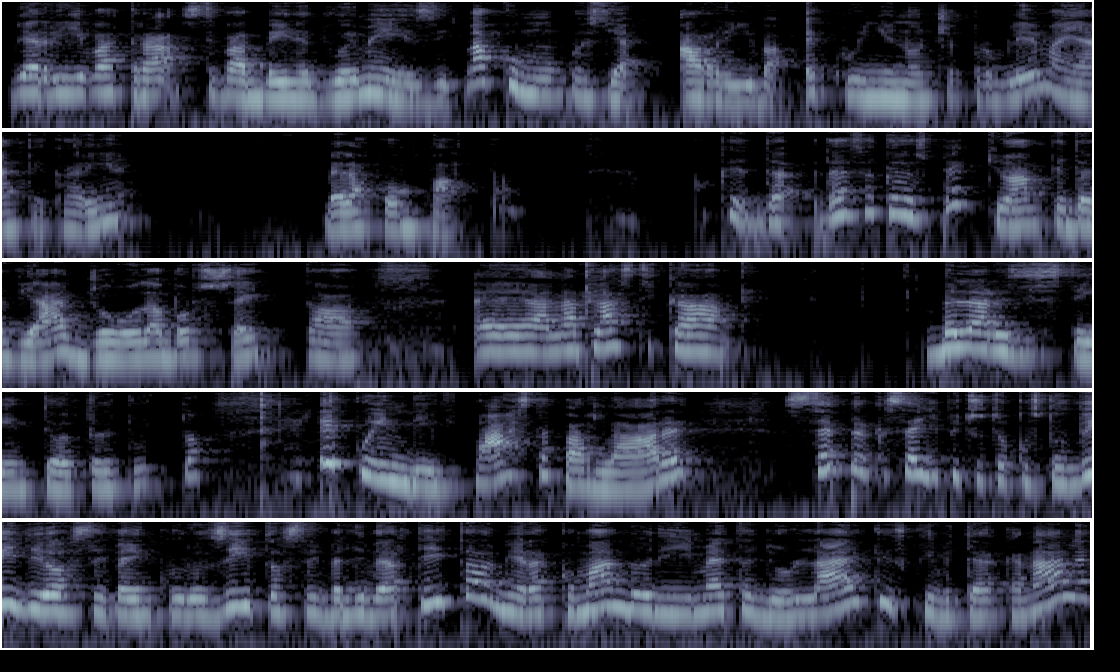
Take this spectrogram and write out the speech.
vi arriva tra, se va bene, due mesi, ma comunque sia, arriva e quindi non c'è problema, è anche carina, bella compatta. Ok, da, adesso che lo specchio anche da viaggio o da borsetta, eh, ha la plastica bella resistente oltretutto. E quindi basta parlare se per se vi è piaciuto questo video, se vi ha incuriosito, se vi ha divertito, mi raccomando di mettergli un like, iscrivetevi al canale,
